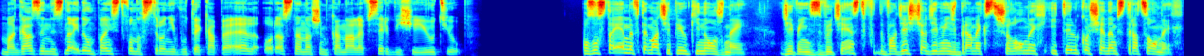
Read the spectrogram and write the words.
Magazyn znajdą Państwo na stronie wtk.pl oraz na naszym kanale w serwisie YouTube. Pozostajemy w temacie piłki nożnej. 9 zwycięstw, 29 bramek strzelonych i tylko 7 straconych.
